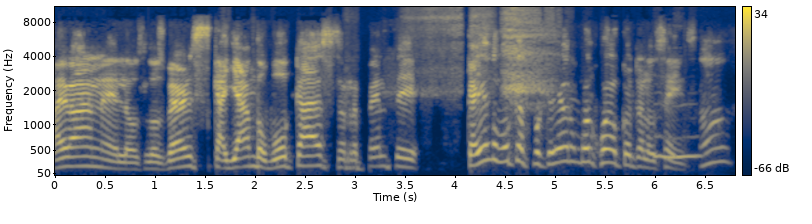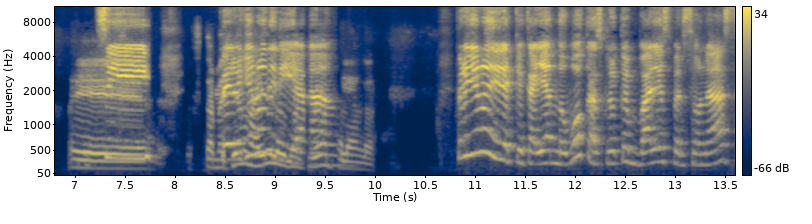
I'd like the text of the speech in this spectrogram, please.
ahí van los, los Bears callando bocas, de repente, callando bocas porque dieron un buen juego contra los Saints, ¿no? sí, pero yo no diría... Pero yo no diría que callando bocas, creo que varias personas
